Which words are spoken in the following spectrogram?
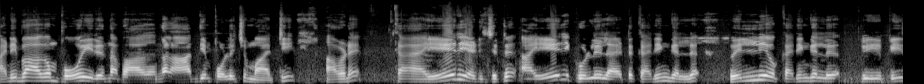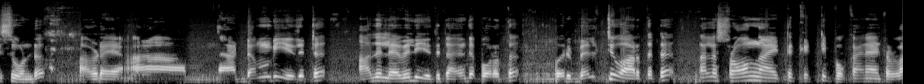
അടിഭാഗം പോയിരുന്ന ഭാഗങ്ങൾ ആദ്യം പൊളിച്ചു മാറ്റി അവിടെ ഏരി അടിച്ചിട്ട് ആ ഏരിക്കുള്ളിലായിട്ട് കരിങ്കല്ല് വലിയ കരിങ്കല്ല് പീസ് കൊണ്ട് അവിടെ ഡംപ് ചെയ്തിട്ട് അത് ലെവൽ ചെയ്തിട്ട് അതിന്റെ പുറത്ത് ഒരു ബെൽറ്റ് വാർത്തിട്ട് നല്ല സ്ട്രോങ് ആയിട്ട് കെട്ടിപ്പൊക്കാനായിട്ടുള്ള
